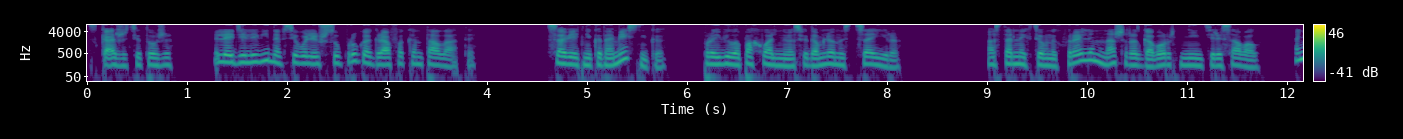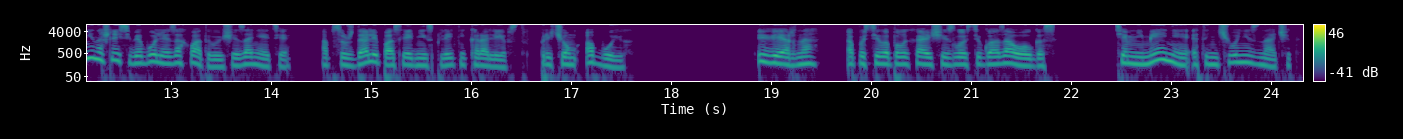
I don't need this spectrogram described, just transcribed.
скажете тоже. Леди Левина всего лишь супруга графа Канталаты». «Советника-наместника?» проявила похвальную осведомленность Саира. Остальных темных фрейлин наш разговор не интересовал. Они нашли себе более захватывающее занятие — обсуждали последние сплетни королевств, причем обоих. «Верно», — опустила полыхающие злостью глаза Олгас. «Тем не менее, это ничего не значит.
